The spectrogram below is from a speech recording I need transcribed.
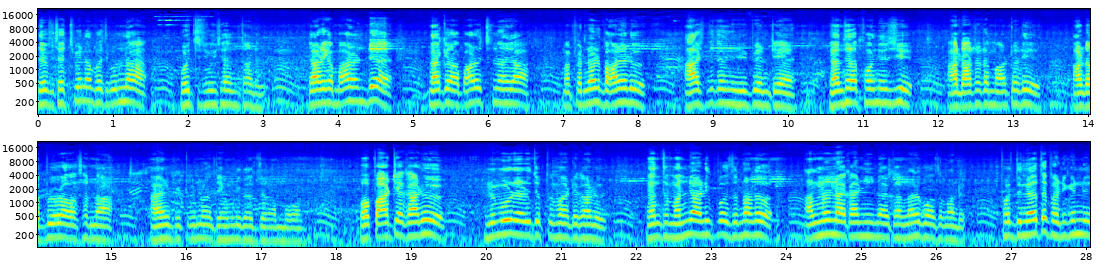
రేపు చచ్చిపోయినా బతుకున్నా వచ్చి చూసి అంటాడు ఎవరికి బాడంటే నాకు ఇలా బాధ వచ్చినాయా మా పిల్లడు బాగాలేడు ఆసుపత్రిని చూపింటే వెంటనే ఫోన్ చేసి ఆ. డాక్టర్తో మాట్లాడి ఆ. డబ్బులు కూడా వస్తున్నా ఆయన పెట్టుకున్న దేవుడి గద్దరమ్మ ఓ పార్టీ కాడు నువ్వు అడుగు చెప్పే మాట కాడు ఎంతమంది అడిగిపోతున్నాడు అన్న నాకు అని నాకు అన్నాడు పోతున్నాడు. పొద్దున్నైతే పనికింది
